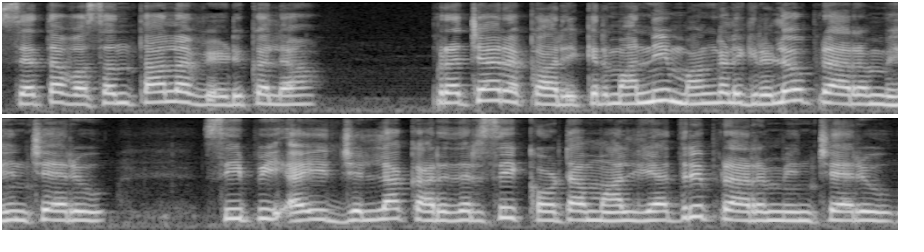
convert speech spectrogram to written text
శత వసంతాల వేడుకల ప్రచార కార్యక్రమాన్ని మంగళగిరిలో ప్రారంభించారు. సిపిఐ జిల్లా కార్యదర్శి కోట మాల్యాద్రి ప్రారంభించారు.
